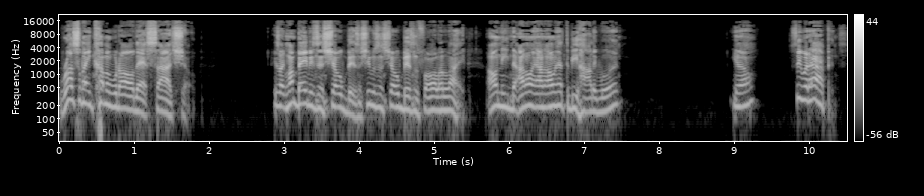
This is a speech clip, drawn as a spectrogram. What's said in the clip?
Russell ain't coming with all that sideshow. He's like, my baby's in show business. She was in show business for all her life. I don't need. I don't. I don't have to be Hollywood. You know. See what happens.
